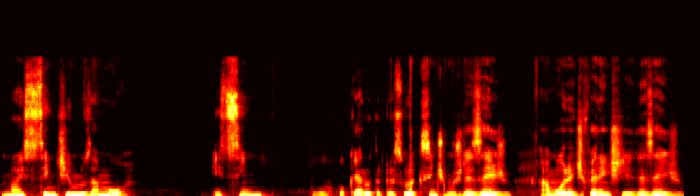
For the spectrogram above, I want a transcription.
nós sentimos amor, e sim por qualquer outra pessoa que sentimos desejo. Amor é diferente de desejo.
